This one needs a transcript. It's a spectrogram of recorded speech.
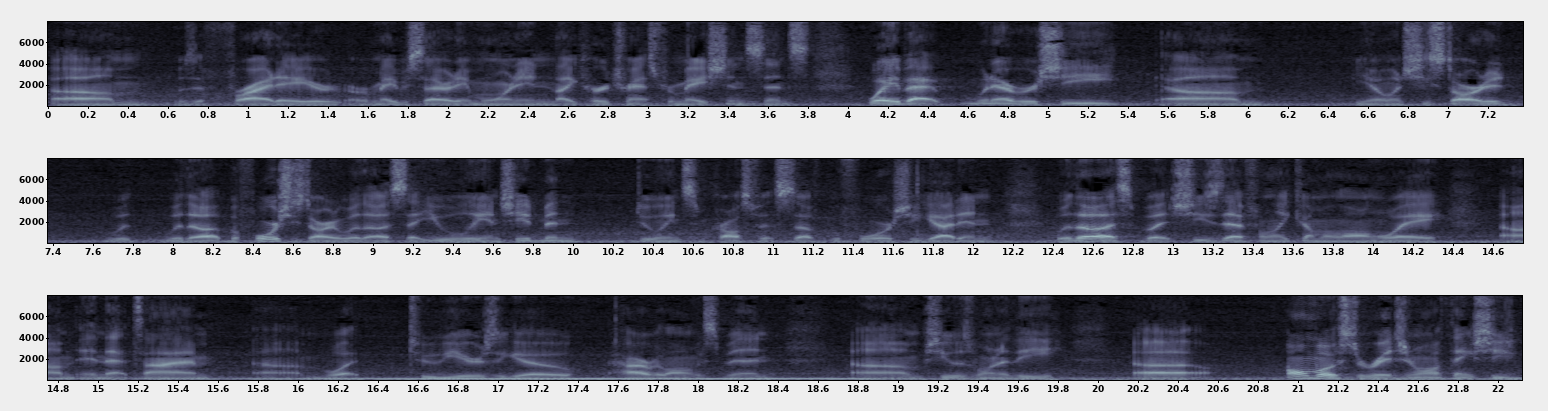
Um, was it Friday or, or maybe Saturday morning? Like her transformation since way back whenever she, um, you know, when she started with with us before she started with us at Yulee, and she had been doing some CrossFit stuff before she got in with us, but she's definitely come a long way um, in that time. Um, what two years ago, however long it's been, um, she was one of the uh, almost original. I think she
